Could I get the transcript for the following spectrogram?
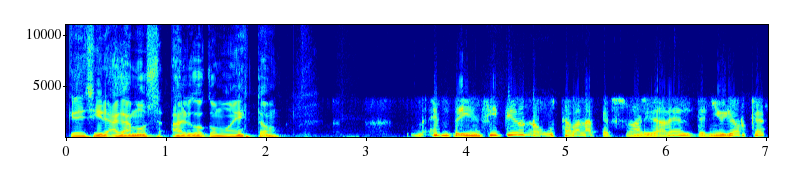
que decir, hagamos algo como esto? En principio nos gustaba la personalidad del de New Yorker,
